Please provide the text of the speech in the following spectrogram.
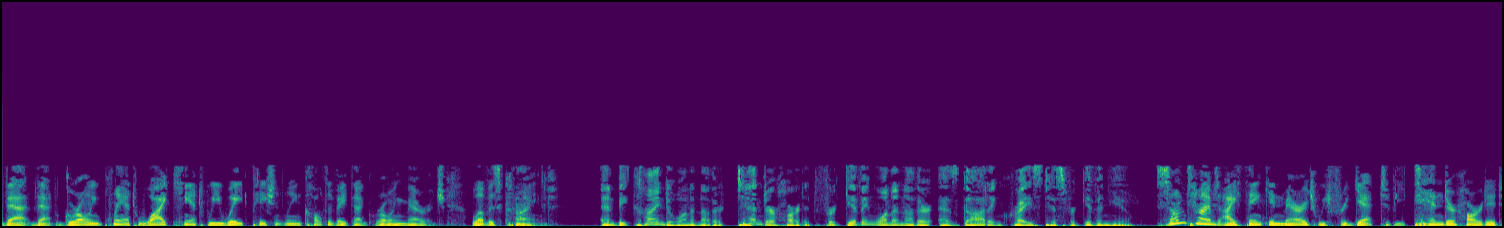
that that growing plant. Why can't we wait patiently and cultivate that growing marriage? Love is kind. And be kind to one another, tender hearted, forgiving one another as God in Christ has forgiven you. Sometimes I think in marriage we forget to be tender hearted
